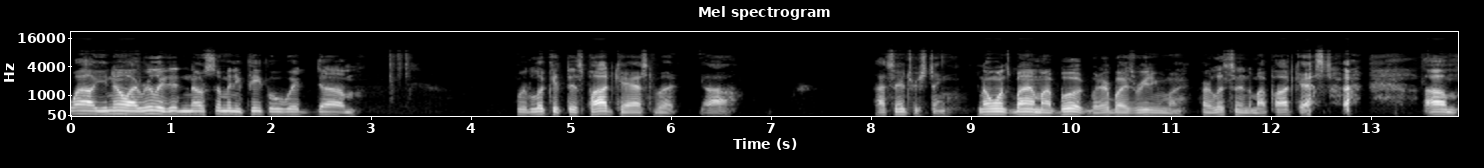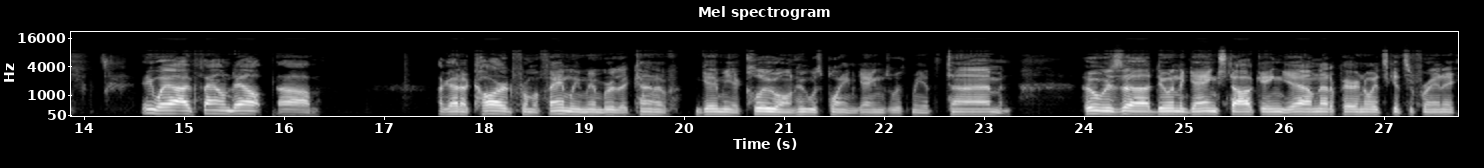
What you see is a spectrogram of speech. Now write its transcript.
Well, you know, I really didn't know so many people would um, would look at this podcast, but uh, that's interesting. No one's buying my book, but everybody's reading my or listening to my podcast. um, anyway, I found out um, I got a card from a family member that kind of gave me a clue on who was playing games with me at the time and who was uh, doing the gang stalking. Yeah, I'm not a paranoid schizophrenic.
